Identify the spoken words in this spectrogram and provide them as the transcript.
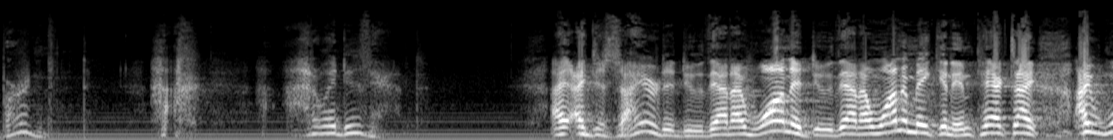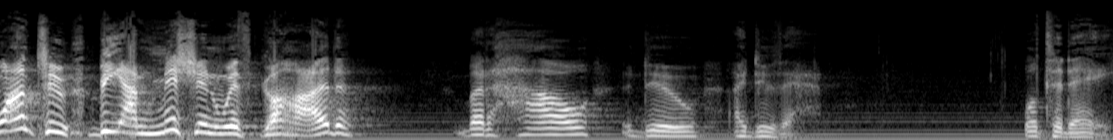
burdened. How, how do I do that? I, I, desire to do that. I want to do that. I want to make an impact. I, I want to be on mission with God. But how do I do that? Well, today,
